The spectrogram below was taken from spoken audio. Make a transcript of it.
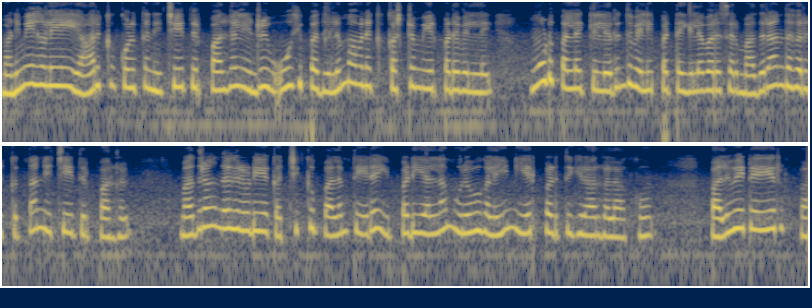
மணிமேகலையை யாருக்கு கொடுக்க நிச்சயித்திருப்பார்கள் என்று ஊகிப்பதிலும் அவனுக்கு கஷ்டம் ஏற்படவில்லை. மூடு பல்லக்கிலிருந்து வெளிப்பட்ட இளவரசர் மதுராந்தகருக்குத்தான் நிச்சயித்திருப்பார்கள். மதுராந்தகருடைய கட்சிக்கு பலம் தேட இப்படியெல்லாம் உறவுகளையும் ஏற்படுத்துகிறார்களாக்கும். பழுவேட்டையர் ப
